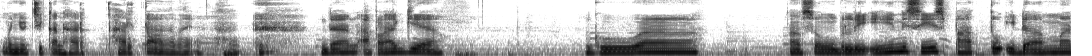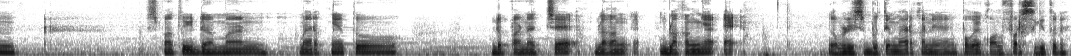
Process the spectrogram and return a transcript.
menyucikan har harta katanya. Dan apalagi ya gua langsung beli ini sih sepatu idaman. Sepatu idaman mereknya tuh depannya C belakang belakangnya E. Nggak boleh disebutin merek kan ya pokoknya converse gitu deh.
